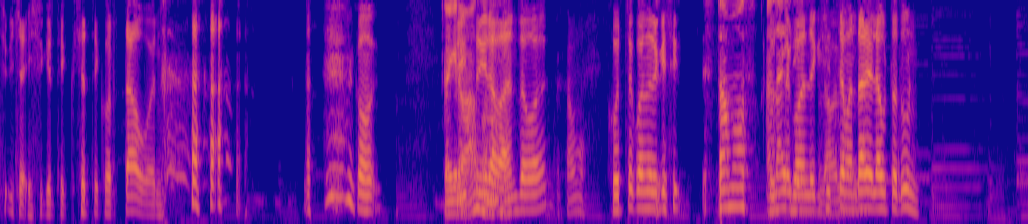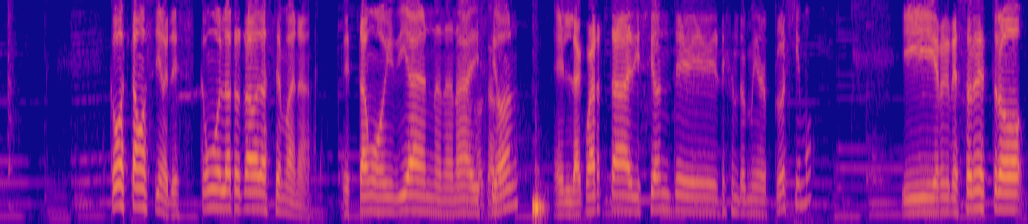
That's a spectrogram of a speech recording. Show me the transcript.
Chucha, dice que te escuchaste cortado, weón. Como- ¿Está grabando? Estoy grabando, weón. Empezamos. Justo cuando le, quisi- Estamos al justo aire. cuando le quisiste Hola, mandar el autotune. ¿Cómo estamos, señores? ¿Cómo lo ha tratado la semana? Estamos hoy día en una nueva edición, en la cuarta edición de Dejen dormir al prójimo. Y regresó nuestro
